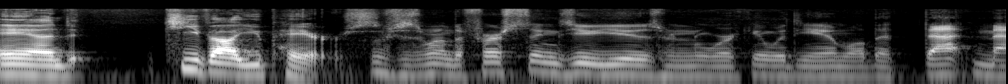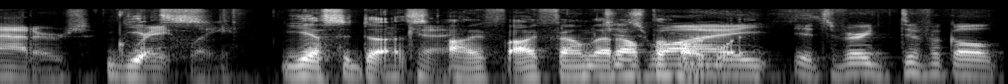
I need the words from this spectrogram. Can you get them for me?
and key value pairs. Which is one of the first things you use when working with YAML. That that matters greatly. Yes, it does. Okay. I've, I found Which that out the hard why way. it's very difficult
